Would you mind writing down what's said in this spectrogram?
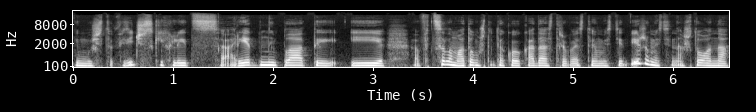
имущество физических лиц, арендной платы и а, в целом о том, что такое кадастровая стоимость недвижимости, на что она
